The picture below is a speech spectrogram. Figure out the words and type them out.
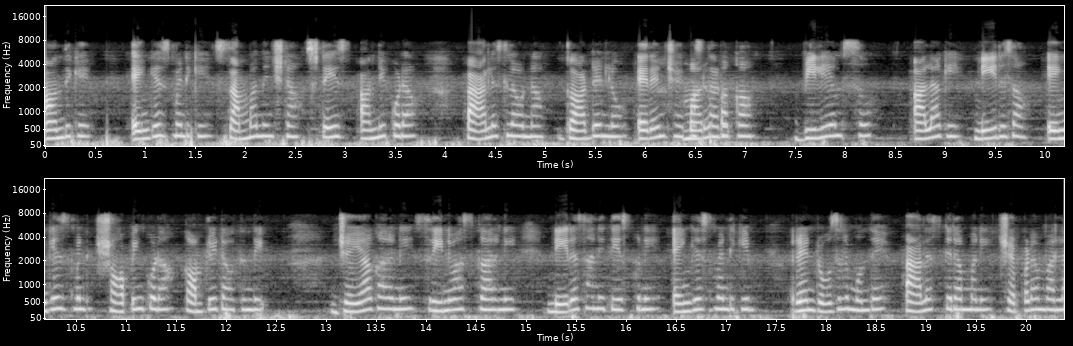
అందుకే ఎంగేజ్మెంట్కి సంబంధించిన స్టేజ్ అన్నీ కూడా ప్యాలెస్లో ఉన్న గార్డెన్లో అరేంజ్ మరోపక్క విలియమ్స్ అలాగే నీరజ ఎంగేజ్మెంట్ షాపింగ్ కూడా కంప్లీట్ అవుతుంది. జయా గారిని శ్రీనివాస్ గారిని నీరజాని తీసుకుని ఎంగేజ్మెంట్కి రెండు రోజుల ముందే ప్యాలెస్కి రమ్మని చెప్పడం వల్ల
